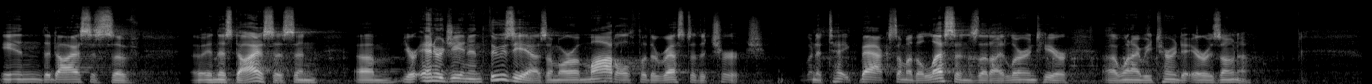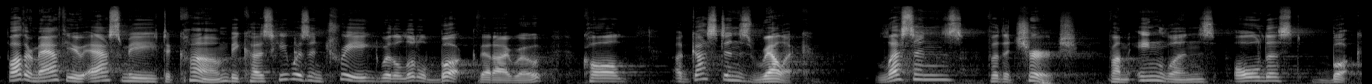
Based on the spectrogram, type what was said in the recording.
in the diocese of, uh, in this diocese, and um, your energy and enthusiasm are a model for the rest of the church. I'm going to take back some of the lessons that I learned here uh, when I returned to Arizona. Father Matthew asked me to come because he was intrigued with a little book that I wrote called Augustine's Relic Lessons for the Church from England's Oldest Book.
